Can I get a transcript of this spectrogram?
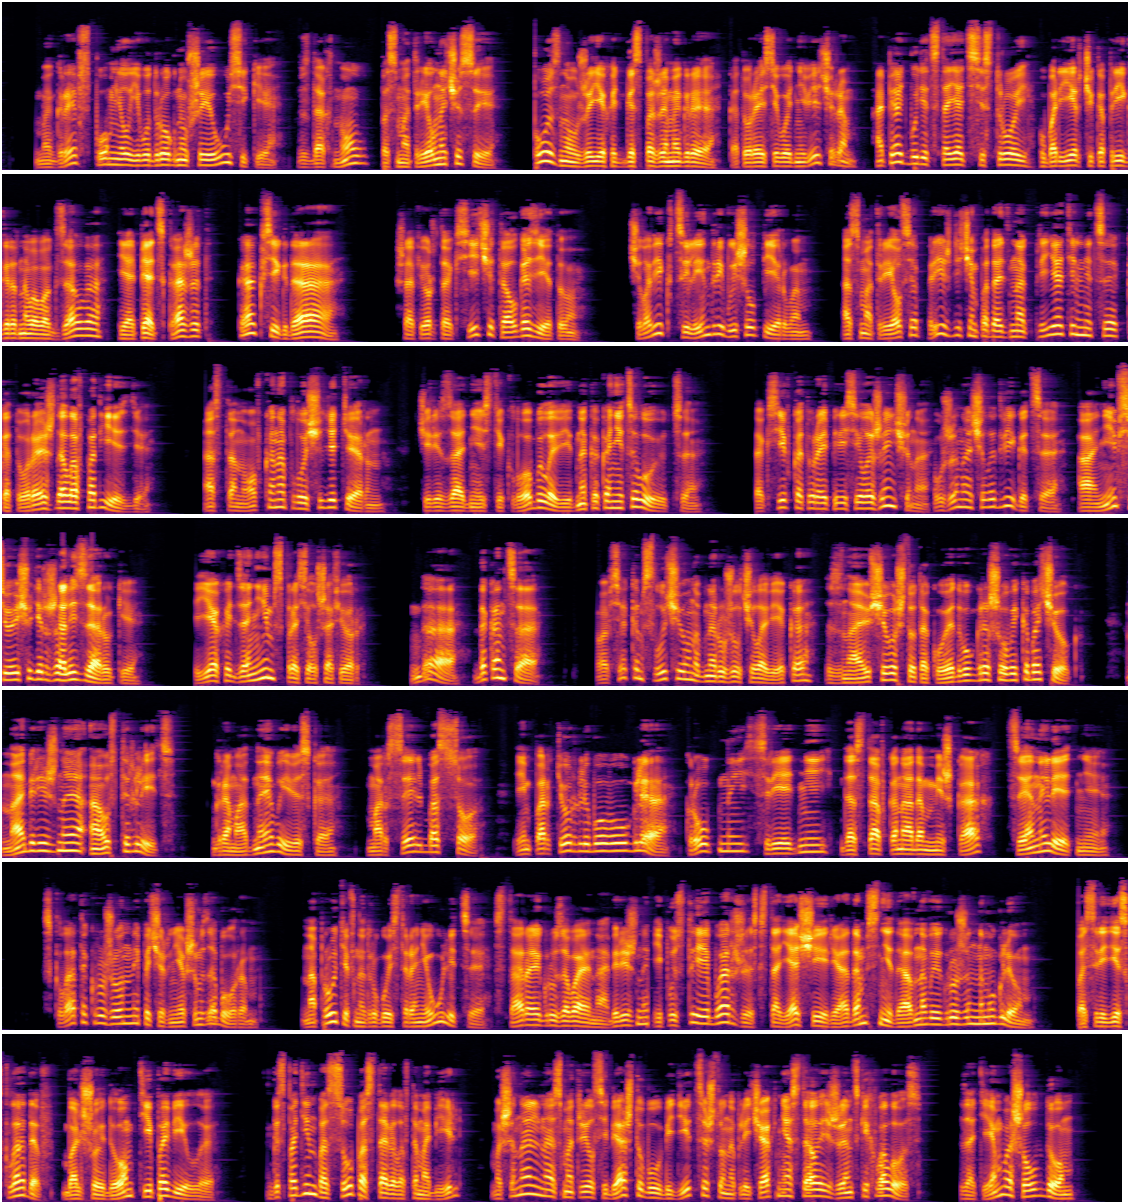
Мегре вспомнил его дрогнувшие усики, вздохнул, посмотрел на часы. Поздно уже ехать к госпоже Мегре, которая сегодня вечером опять будет стоять с сестрой у барьерчика пригородного вокзала и опять скажет «Как всегда». Шофер такси читал газету. Человек в цилиндре вышел первым. Осмотрелся, прежде чем подать знак приятельнице, которая ждала в подъезде. Остановка на площади Терн. Через заднее стекло было видно, как они целуются. Такси, в которое пересела женщина, уже начало двигаться, а они все еще держались за руки. «Ехать за ним?» — спросил шофер. «Да, до конца». Во всяком случае, он обнаружил человека, знающего, что такое двухгрошовый кабачок. Набережная Аустерлиц. Громадная вывеска. Марсель Бассо. Импортер любого угля. Крупный, средний, доставка на дом в мешках, цены летние. Склад, окруженный почерневшим забором. Напротив, на другой стороне улицы, старая грузовая набережная и пустые баржи, стоящие рядом с недавно выгруженным углем. Посреди складов большой дом типа виллы. Господин Бассо поставил автомобиль, машинально осмотрел себя, чтобы убедиться, что на плечах не осталось женских волос. Затем вошел в дом.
